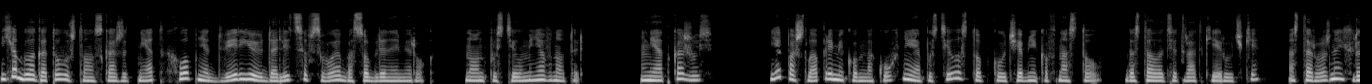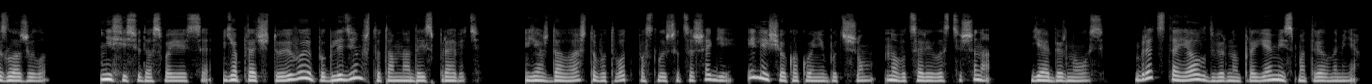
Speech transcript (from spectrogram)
Я была готова, что он скажет «нет», хлопнет дверью и удалится в свой обособленный мирок. Но он пустил меня внутрь. «Не откажусь». Я пошла прямиком на кухню и опустила стопку учебников на стол. Достала тетрадки и ручки, осторожно их разложила. Неси сюда свое эссе. Я прочту его и поглядим, что там надо исправить. Я ждала, что вот-вот послышатся шаги или еще какой-нибудь шум, но воцарилась тишина. Я обернулась. Бред стоял в дверном проеме и смотрел на меня.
